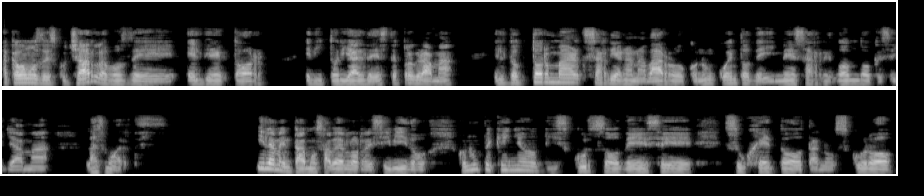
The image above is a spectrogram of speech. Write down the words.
Acabamos de escuchar la voz de el director editorial de este programa, el doctor Mark Sarriana Navarro, con un cuento de Inés Arredondo que se llama Las muertes y lamentamos haberlo recibido con un pequeño discurso de ese sujeto tan oscuro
